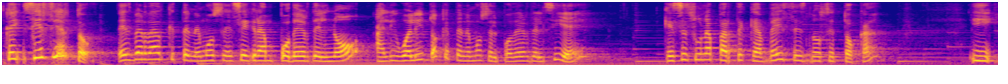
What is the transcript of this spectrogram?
Okay, sí es cierto, es verdad que tenemos ese gran poder del no, al igualito que tenemos el poder del sí, ¿eh? Que esa es una parte que a veces no se toca. Y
